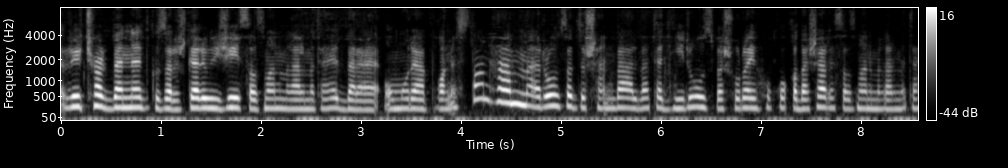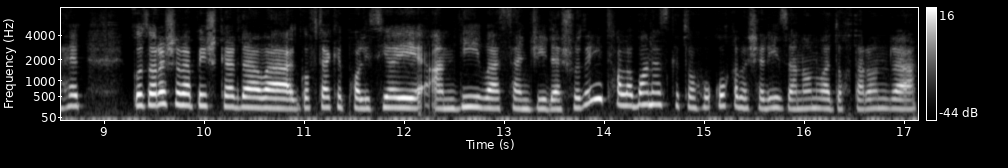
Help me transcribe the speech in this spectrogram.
ریچارد بنت گزارشگر ویژه سازمان ملل متحد برای امور افغانستان هم روز دوشنبه البته دیروز به شورای حقوق بشر سازمان ملل متحد گزارش را پیش کرده و گفته که پالیسی های عمدی و سنجیده شده طالبان است که تا حقوق بشری زنان و دختران را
